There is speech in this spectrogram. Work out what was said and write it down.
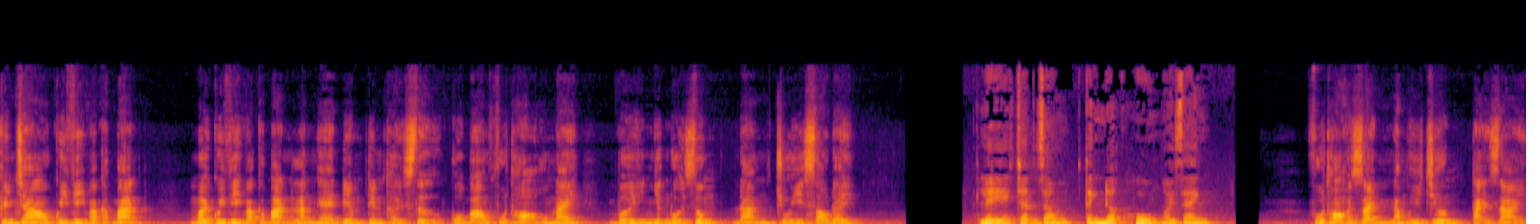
Kính chào quý vị và các bạn. Mời quý vị và các bạn lắng nghe điểm tin thời sự của báo Phú Thọ hôm nay với những nội dung đáng chú ý sau đây. Lễ chặn dòng tích nước Hồ Ngòi Giành Phú Thọ giành 5 huy chương tại giải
